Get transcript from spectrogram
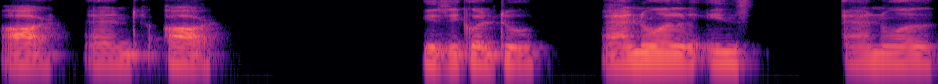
R and R is equal to annual in annual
